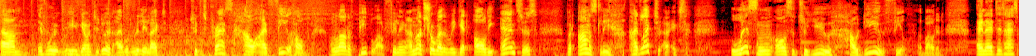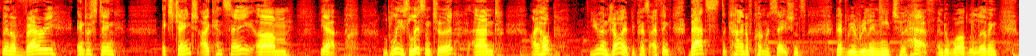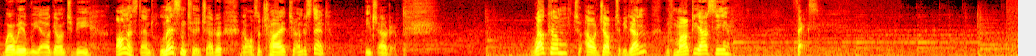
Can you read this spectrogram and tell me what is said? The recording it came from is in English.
um, if we, we're going to do it, I would really like to express how I feel, how a lot of people are feeling. I'm not sure whether we get all the answers, but honestly, I'd like to uh, ex- listen also to you. How do you feel about it? And it has been a very interesting exchange, I can say. Um, yeah, please listen to it, and I hope you enjoy it because I think that's the kind of conversations that we really need to have in the world we're living, where we, we are going to be honest and listen to each other and also try to understand each other. Welcome to Our Job to Be Done with Mark D'Arcy. Thanks.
